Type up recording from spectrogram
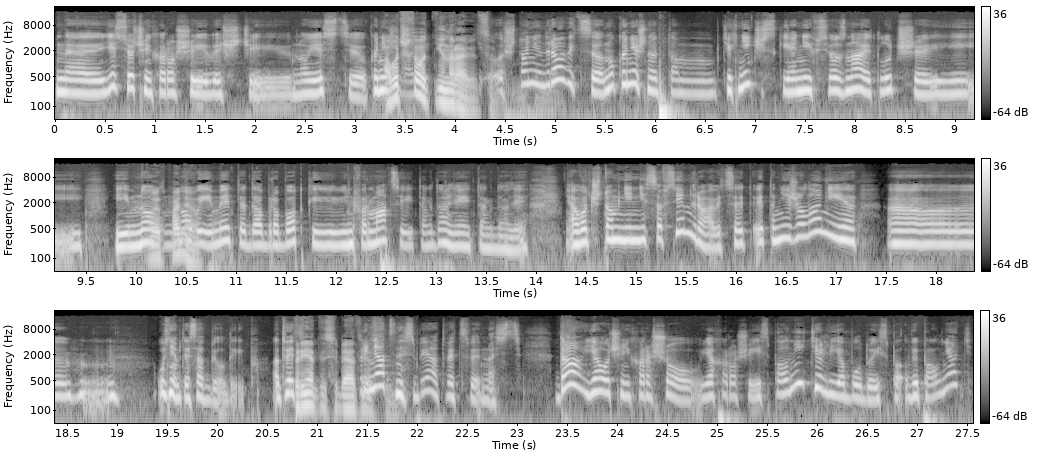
Э, есть очень хорошие вещи, но есть, э, конечно... А вот что вот не нравится? Что не нравится? Ну, конечно, там технически они все знают лучше, и, и много, ну, новые методы обработки информации и так далее, и так далее. А вот что мне не совсем нравится, это, это нежелание uzņemties atbildību. Ответ... Принять на себя ответственность. Принять на себя ответственность. Да, я очень хорошо, я хороший исполнитель, я буду испол... выполнять,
